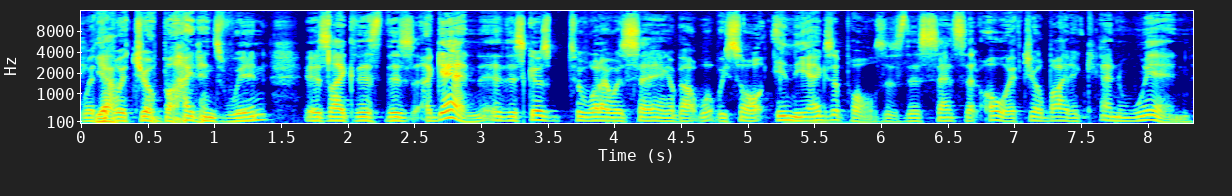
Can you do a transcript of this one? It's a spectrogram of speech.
With, yeah. with Joe Biden's win is like this this again this goes to what I was saying about what we saw in the exit polls is this sense that oh if Joe Biden can win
